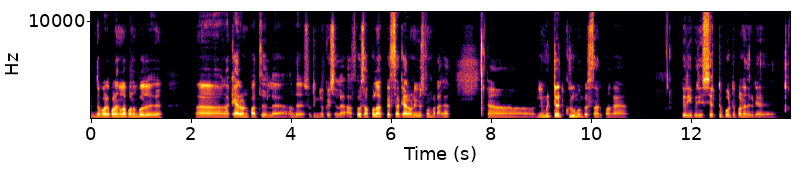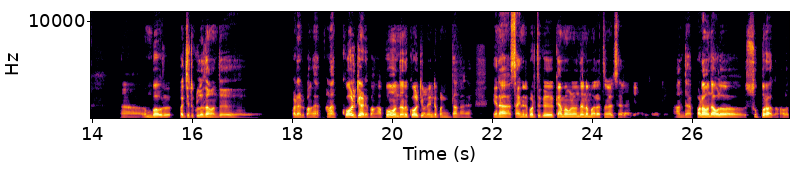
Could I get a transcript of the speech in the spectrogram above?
இந்த பட படங்கள்லாம் பண்ணும்போது நான் கேரவன் பார்த்தது இல்லை அந்த ஷூட்டிங் லொக்கேஷனில் அஃப்கோர்ஸ் அப்போல்லாம் பெருசாக கேரவனை யூஸ் பண்ண மாட்டாங்க. லிமிட்டட் க்ரூ மெம்பர்ஸ் தான் இருப்பாங்க. பெரிய பெரிய செட்டு போட்டு பண்ணது கிடையாது. ரொம்ப ஒரு பட்ஜெட்டுக்குள்ளே தான் வந்து படம் எடுப்பாங்க. ஆனால் குவாலிட்டியாக எடுப்பாங்க. அப்பவும் வந்து அந்த குவாலிட்டி மெயின்டைன் பண்ணிட்டு தான் இருந்தாங்க. ஏன்னா சைனடு படத்துக்கு கேமராமேன் வந்து நம்ம ரத்னவேல் சார் அந்த படம் வந்து அவ்வளோ சூப்பராக இருக்கும். அவ்வளோ.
